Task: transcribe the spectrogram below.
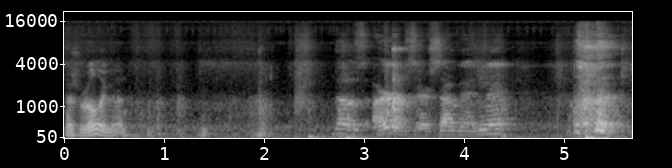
It's really good. Those herbs are so good, isn't it?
